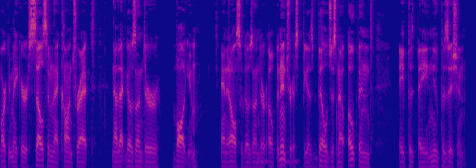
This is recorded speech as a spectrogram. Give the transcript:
market maker sells him that contract. Now that goes under volume and it also goes under open interest because Bill just now opened a, a new position.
